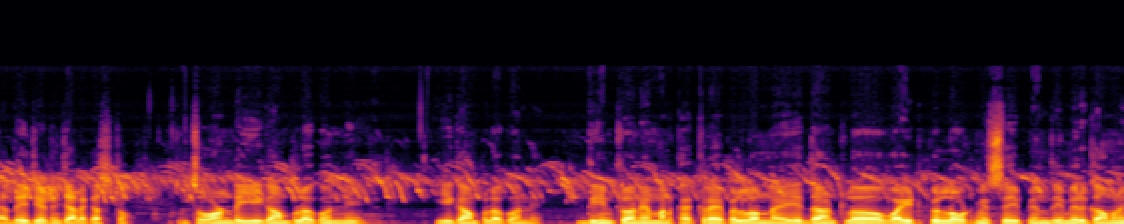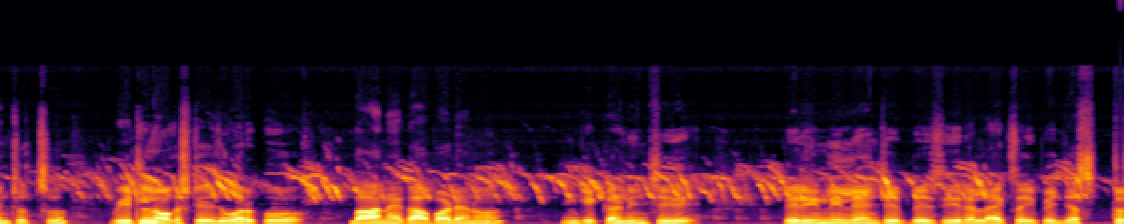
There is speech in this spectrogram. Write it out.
పెద్దవి చేయడం చాలా కష్టం. చూడండి ఈ గంపలో కొన్ని ఈ గంపలో కొన్ని. దీంట్లోనే మన కక్కరాయ పిల్లలు ఉన్నాయి. దాంట్లో వైట్ పిల్ల ఒకటి మిస్ అయిపోయింది. మీరు గమనించవచ్చు వీటిని ఒక స్టేజ్ వరకు బాగానే కాపాడాను. ఇంక ఇక్కడి నుంచి పెరిగి నీళ్ళే అని చెప్పేసి రిలాక్స్ అయిపోయి జస్ట్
